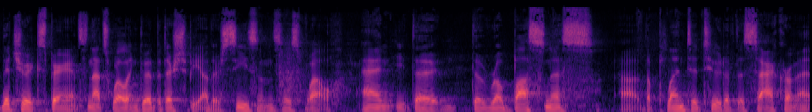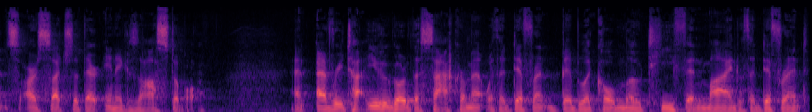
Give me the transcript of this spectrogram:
that you experience, and that's well and good, but there should be other seasons as well. And the, the robustness, uh, the plentitude of the sacraments are such that they're inexhaustible. And every time you could go to the sacrament with a different biblical motif in mind, with a different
